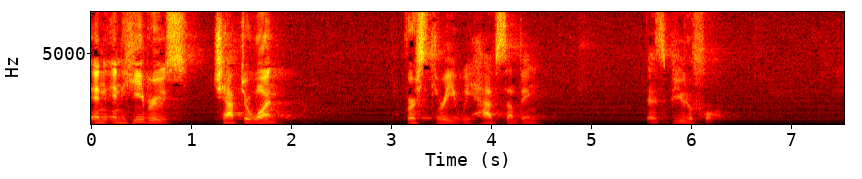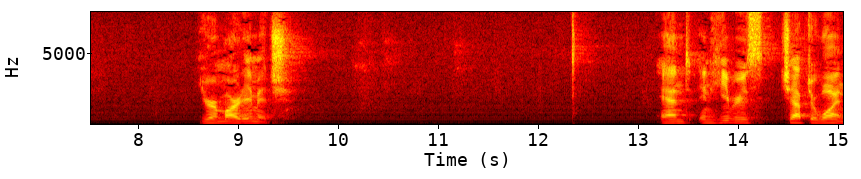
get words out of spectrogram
in, in Hebrews chapter 1, verse 3, we have something that's beautiful. You're a marred image. And in Hebrews chapter 1,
